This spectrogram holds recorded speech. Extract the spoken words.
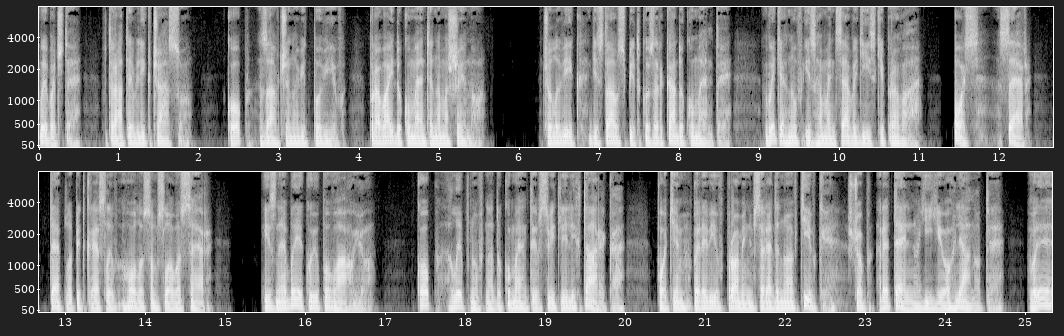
Вибачте, втратив лік часу. Коп завчено відповів права й документи на машину. Чоловік дістав з під козирка документи, витягнув із гаманця водійські права. Ось, сер, тепло підкреслив голосом слово сер, із неабиякою повагою. Коп глипнув на документи в світлі ліхтарика, потім перевів промінь всередину автівки, щоб ретельно її оглянути. Ви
